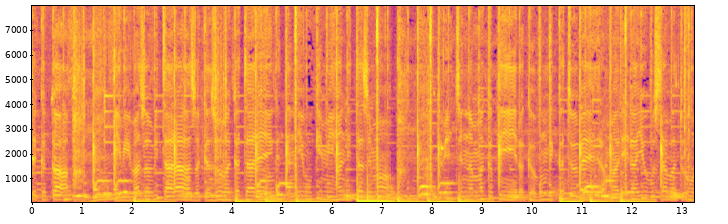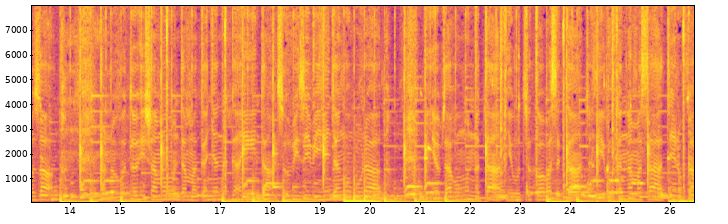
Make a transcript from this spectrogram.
basekaga ibibazo bitaraza akazuba katarenga nibuka imihanda itazima. Ibiti n'amagapira akavumbi katubera amarira y'ubusa batuhoza. N'ubu duhisha mu nda amaganya n'agahinda. Nsubiza ibihe njya nkubura iyo byaba umunota nyibutse uko baseka. Njya n'amasaha atiruka.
